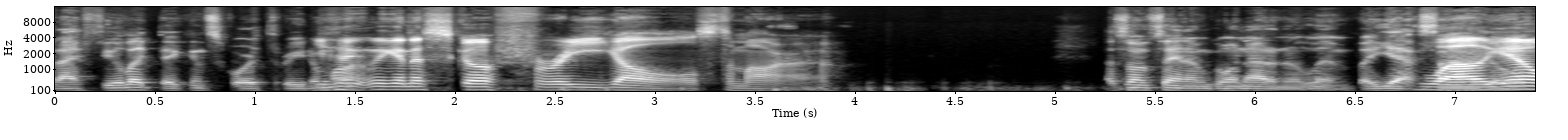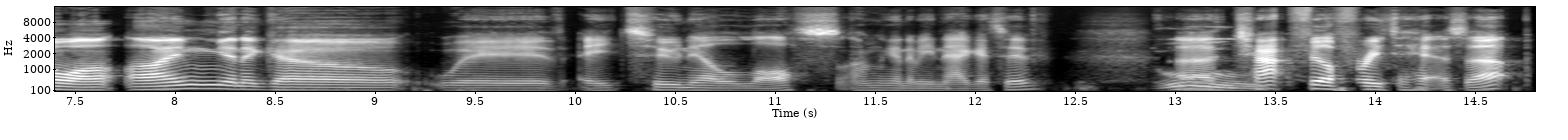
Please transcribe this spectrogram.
but I feel like they can score three tomorrow. You think they're gonna score three goals tomorrow? That's what I'm saying. I'm going out on a limb, but yes. Well, you know what? I'm gonna go with a two 0 loss. I'm gonna be negative. Uh, chat, feel free to hit us up.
